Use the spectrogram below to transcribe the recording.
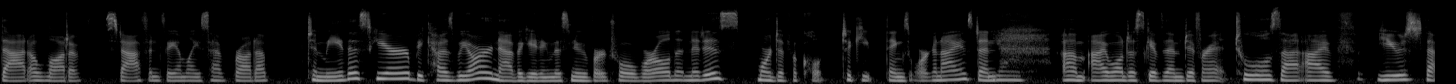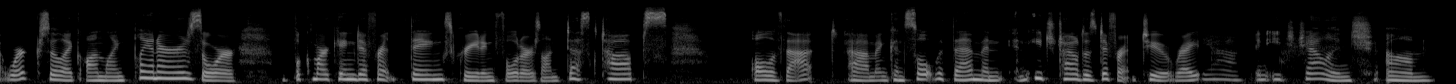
that a lot of staff and families have brought up to me this year because we are navigating this new virtual world and it is more difficult to keep things organized. And um, I will just give them different tools that I've used that work. So, like online planners or bookmarking different things, creating folders on desktops, all of that, um, and consult with them. And, and each child is different too, right? Yeah. And each challenge um,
